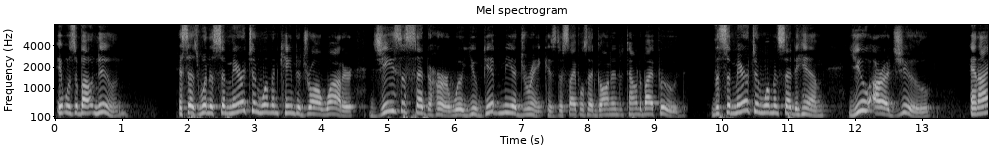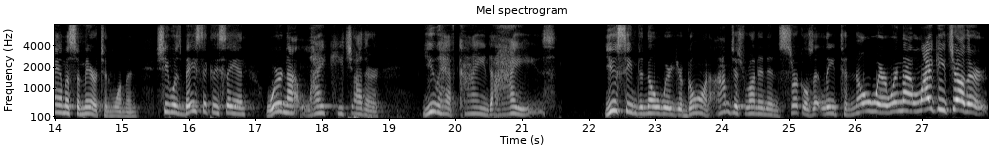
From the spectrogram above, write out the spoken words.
It was about noon. It says, When a Samaritan woman came to draw water, Jesus said to her, Will you give me a drink? His disciples had gone into town to buy food. The Samaritan woman said to him, You are a Jew, and I am a Samaritan woman. She was basically saying, We're not like each other. You have kind eyes. You seem to know where you're going. I'm just running in circles that lead to nowhere. We're not like each other.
